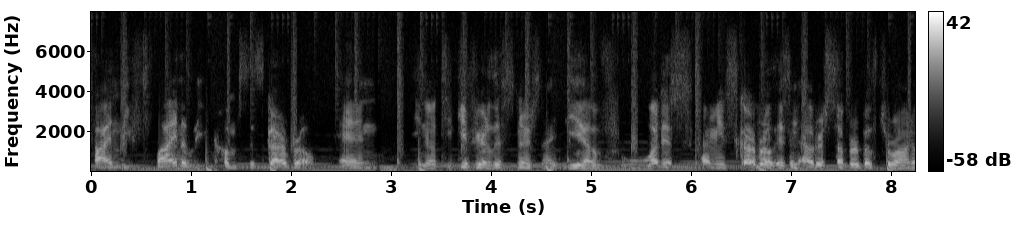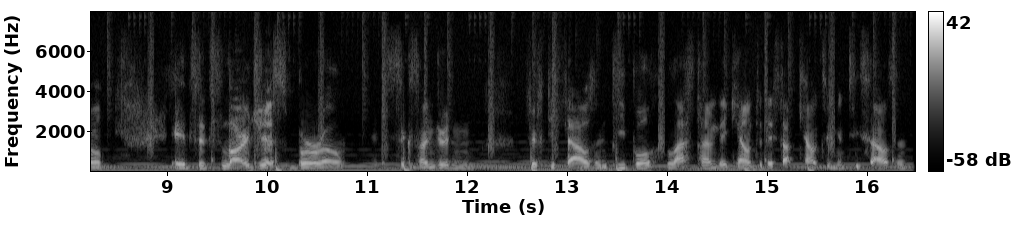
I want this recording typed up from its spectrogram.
finally, finally comes to Scarborough. And you know, to give your listeners an idea of what is, I mean, Scarborough is an outer suburb of Toronto. It's its largest borough. It's 650,000 people. Last time they counted, they stopped counting in 2000.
